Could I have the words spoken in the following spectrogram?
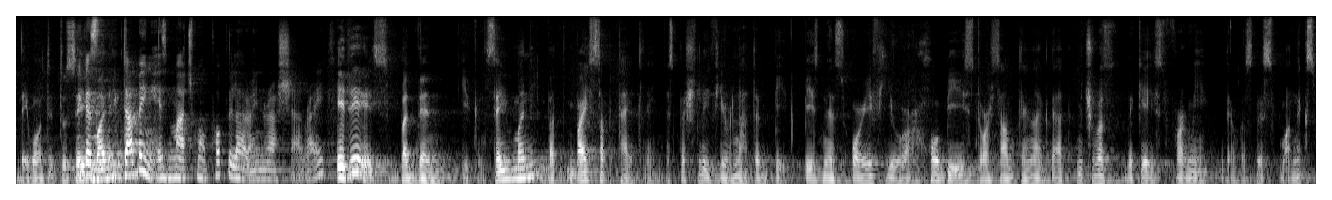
They wanted to save Because money. dubbing is much more popular in Russia, right? It is, but then you can save money, but by subtitling, especially if you're not a big business or if you are a hobbyist or something like that, which was the case for me. There was this one ex-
